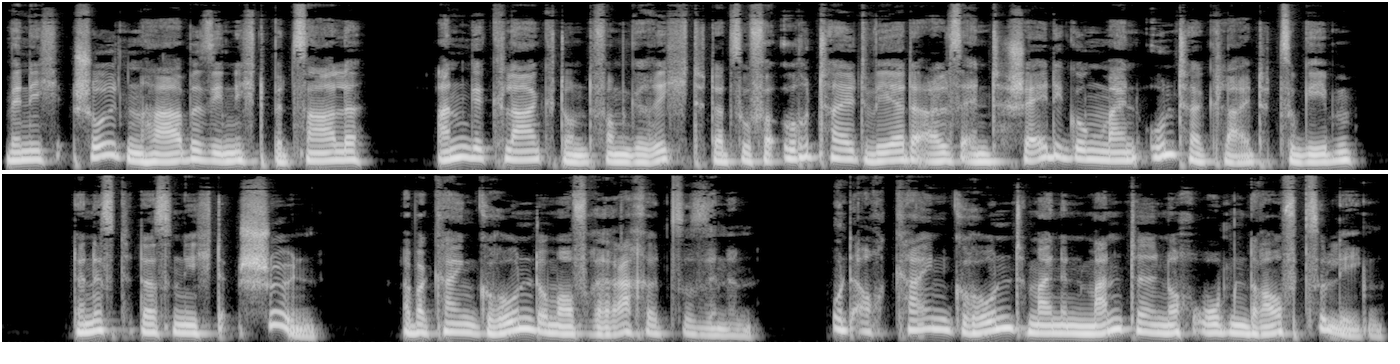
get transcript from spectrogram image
Wenn ich Schulden habe, sie nicht bezahle, angeklagt und vom Gericht dazu verurteilt werde, als Entschädigung mein Unterkleid zu geben, dann ist das nicht schön, aber kein Grund, um auf Rache zu sinnen, und auch kein Grund, meinen Mantel noch obendrauf zu legen.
